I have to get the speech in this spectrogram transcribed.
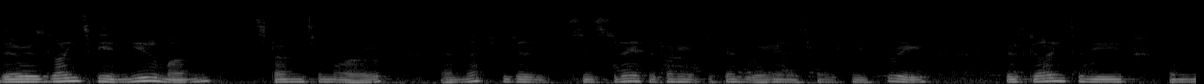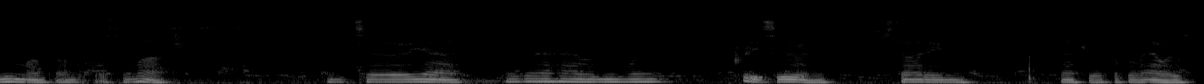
There is going to be a new month starting tomorrow, and that's because since today is the 28th of February and it's 2023, there's going to be a new month on the 1st of March. And so, yeah, we're gonna have a new month pretty soon, starting after a couple of hours.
